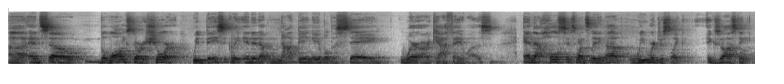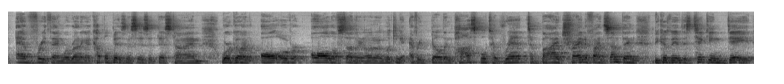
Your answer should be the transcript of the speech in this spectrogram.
Uh, and so the long story short, we basically ended up not being able to stay where our cafe was. And that whole six months leading up, we were just like exhausting everything. We're running a couple businesses at this time. We're going all over all of Southern Illinois, looking at every building possible to rent, to buy, trying to find something because we have this ticking date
